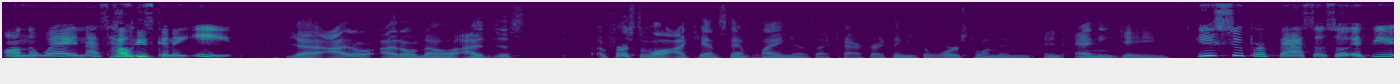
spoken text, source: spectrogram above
on the way, and that's how he's gonna eat. Yeah, I don't I don't know. I just first of all, I can't stand playing as that character. I think he's the worst one in in any game. He's super fast though. So if you,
